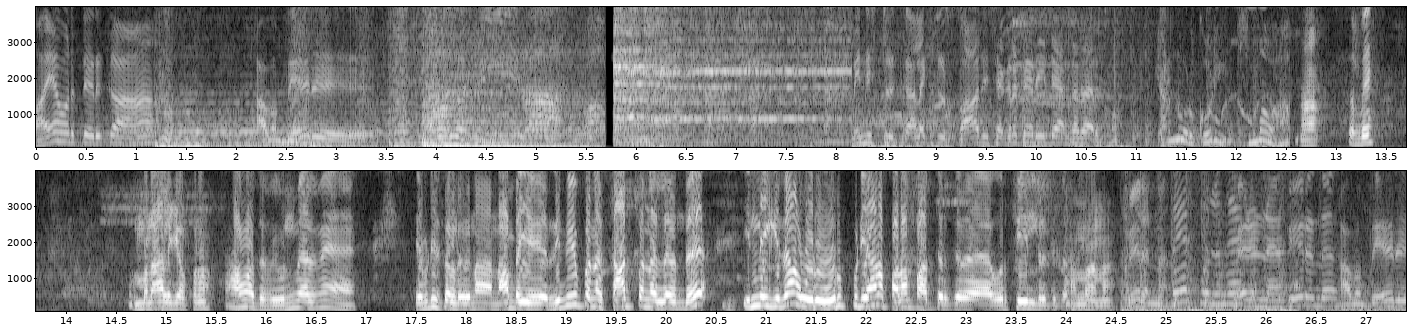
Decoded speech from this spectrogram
பையன் ஒருத்தன் இருக்கான் அவன் பேரு மினிஸ்டர் கலெக்டர் பாதி செக்ரட்டேரியட்டே அங்கே தான் இருக்கும். இரநூறு கோடி சும்மாவா? தம்பி. ரொம்ப நாளைக்கு அப்புறம். ஆமா தம்பி உண்மையாலுமே எப்படி சொல்றதுன்னா நாம ரிவ்யூ பண்ண ஸ்டார்ட் பண்ணதுல இருந்து இன்னைக்கு தான் ஒரு உருப்படியான படம் பார்த்துருக்கிற ஒரு ஃபீல் இருக்குது ஆமாண்ணா. பேர் என்ன? பேர் சொல்லுங்க. பேர் என்ன? பேர் என்ன? அவன் பேரு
